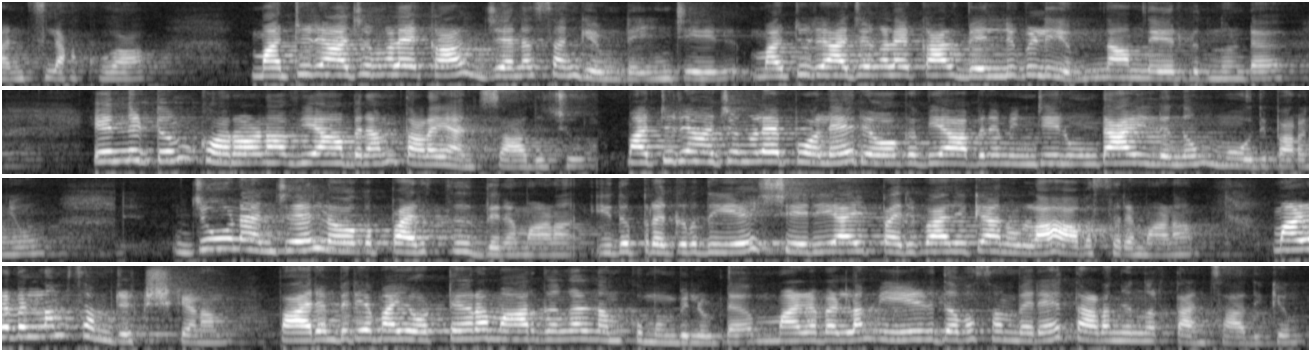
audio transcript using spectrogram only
മനസ്സിലാക്കുക. മറ്റു രാജ്യങ്ങളെക്കാൾ ജനസംഖ്യയുണ്ട് ഇന്ത്യയിൽ. മറ്റു രാജ്യങ്ങളെക്കാൾ വെല്ലുവിളിയും നാം നേരിടുന്നുണ്ട്. എന്നിട്ടും കൊറോണ വ്യാപനം തടയാൻ സാധിച്ചു. മറ്റു രാജ്യങ്ങളെ പോലെ രോഗവ്യാപനം ഇന്ത്യയിൽ ഉണ്ടായില്ലെന്നും മോദി പറഞ്ഞു. ജൂൺ അഞ്ച് ലോക പരിസ്ഥിതി ദിനമാണ്. ഇത് പ്രകൃതിയെ ശരിയായി പരിപാലിക്കാനുള്ള അവസരമാണ്. മഴവെള്ളം സംരക്ഷിക്കണം. പാരമ്പര്യമായി ഒട്ടേറെ മാർഗങ്ങൾ നമുക്ക് മുമ്പിലുണ്ട്. മഴവെള്ളം ഏഴ് ദിവസം വരെ തടഞ്ഞു നിർത്താൻ സാധിക്കും.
